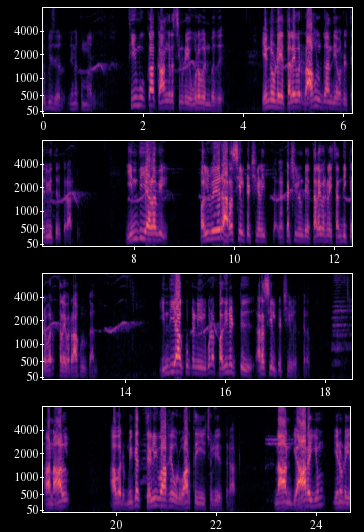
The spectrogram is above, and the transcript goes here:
எப்படி சார் இணக்கமாக இருக்குது திமுக காங்கிரசினுடைய உறவு என்பது எங்களுடைய தலைவர் ராகுல் காந்தி அவர்கள் தெரிவித்திருக்கிறார்கள். இந்திய அளவில் பல்வேறு அரசியல் கட்சிகளை கட்சிகளுடைய தலைவர்களை சந்திக்கிறவர் தலைவர் ராகுல் காந்தி. இந்தியா கூட்டணியில் கூட பதினெட்டு அரசியல் கட்சிகள் இருக்கிறது. ஆனால் அவர் மிக தெளிவாக ஒரு வார்த்தையை சொல்லியிருக்கிறார். நான் யாரையும் என்னுடைய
